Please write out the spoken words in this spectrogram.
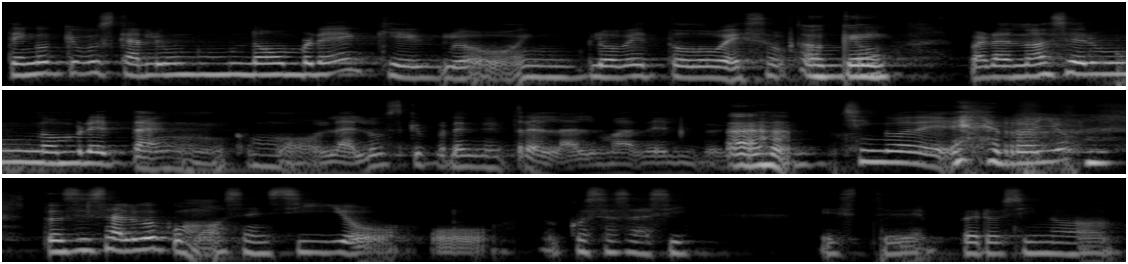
tengo que buscarle un nombre que lo englobe todo eso. Ok. Para no hacer un nombre tan como la luz que prende entre el alma del, chingo de rollo. Entonces algo como sencillo o cosas así. Este, pero si no,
